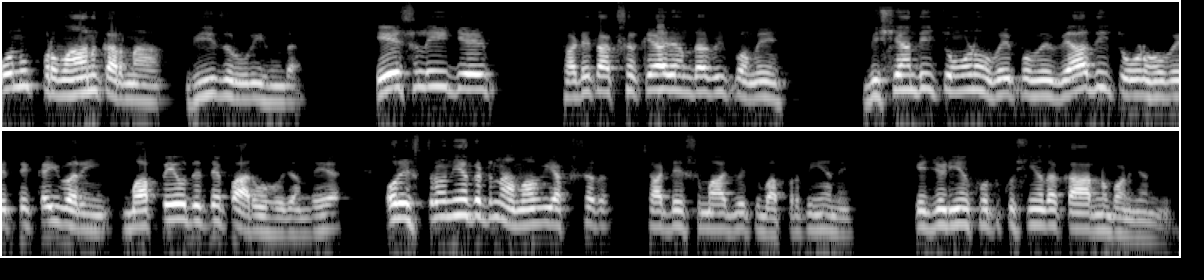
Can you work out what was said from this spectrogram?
ਉਹਨੂੰ ਪ੍ਰਵਾਨ ਕਰਨਾ ਵੀ ਜ਼ਰੂਰੀ ਹੁੰਦਾ ਇਸ ਲਈ ਜੇ ਸਾਡੇ ਤਾਂ ਅਕਸਰ ਕਿਹਾ ਜਾਂਦਾ ਵੀ ਭਾਵੇਂ ਵਿਸ਼ਿਆਂ ਦੀ ਚੋਣ ਹੋਵੇ, ਭਾਵੇਂ ਵਿਆਹ ਦੀ ਚੋਣ ਹੋਵੇ ਤੇ ਕਈ ਵਾਰੀ ਮਾਪੇ ਉਹਦੇ ਤੇ ਭਾਰੂ ਹੋ ਜਾਂਦੇ ਆ। ਔਰ ਇਸ ਤਰ੍ਹਾਂ ਦੀਆਂ ਘਟਨਾਵਾਂ ਵੀ ਅਕਸਰ ਸਾਡੇ ਸਮਾਜ ਵਿੱਚ ਵਾਪਰਦੀਆਂ ਨੇ ਕਿ ਜਿਹੜੀਆਂ ਖੁਦਕੁਸ਼ੀਆਂ ਦਾ ਕਾਰਨ ਬਣ ਜਾਂਦੀਆਂ।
